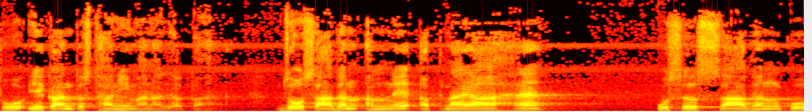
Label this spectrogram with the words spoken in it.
तो एकांत स्थानी माना जाता है। जो साधन हमने अपनाया है, उस साधन को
